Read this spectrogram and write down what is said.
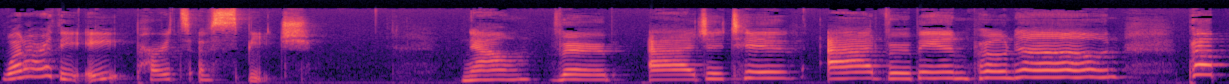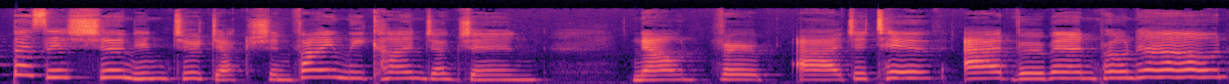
What are the eight parts of speech? Noun, verb, adjective, adverb, and pronoun. Preposition, interjection, finally conjunction. Noun, verb, adjective, adverb, and pronoun.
